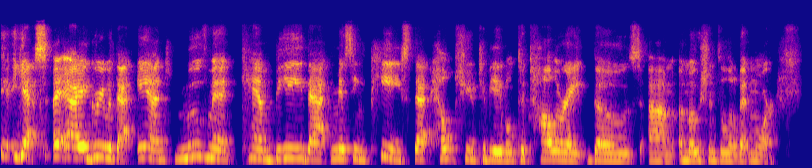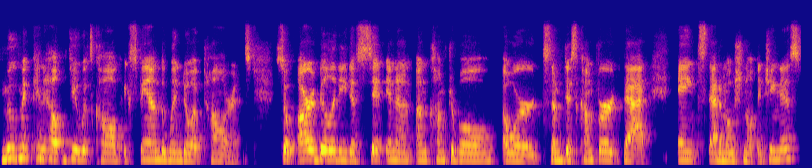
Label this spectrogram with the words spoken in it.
Yes, I, agree with that. And movement can be that missing piece that helps you to be able to tolerate those um, emotions a little bit more. Movement can help do what's called expand the window of tolerance. So, our ability to sit in an uncomfortable or some discomfort, that angst, that emotional itchiness,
